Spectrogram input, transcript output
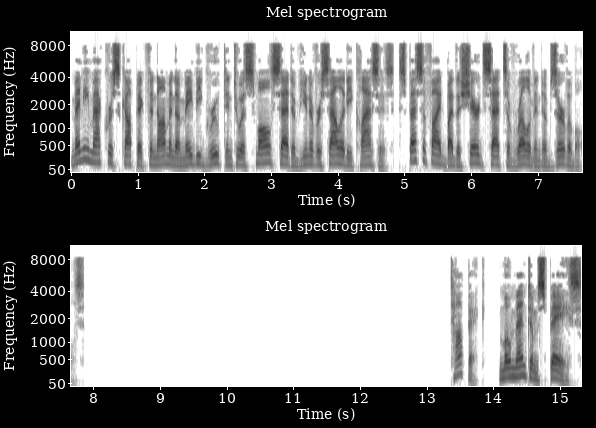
many macroscopic phenomena may be grouped into a small set of universality classes, specified by the shared sets of relevant observables. Topic: Momentum space.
